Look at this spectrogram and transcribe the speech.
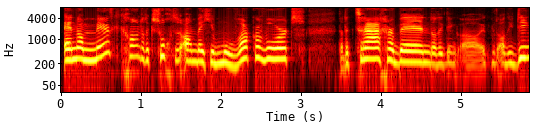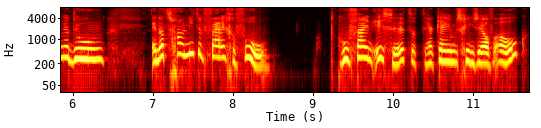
En dan merk ik gewoon dat ik ochtends al een beetje moe wakker word. Dat ik trager ben. Dat ik denk, oh, ik moet al die dingen doen. En dat is gewoon niet een fijn gevoel. Hoe fijn is het, dat herken je misschien zelf ook,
